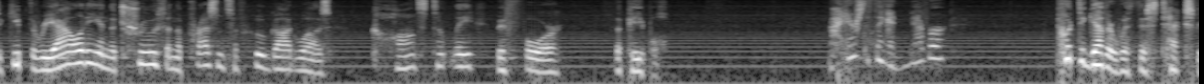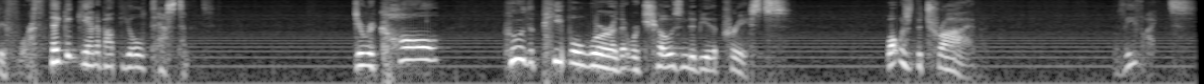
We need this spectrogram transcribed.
to keep the reality and the truth and the presence of who God was constantly before the people. Now, here's the thing I never put together with this text before. Think again about the Old Testament. Do you recall who the people were that were chosen to be the priests? What was the tribe? The Levites.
